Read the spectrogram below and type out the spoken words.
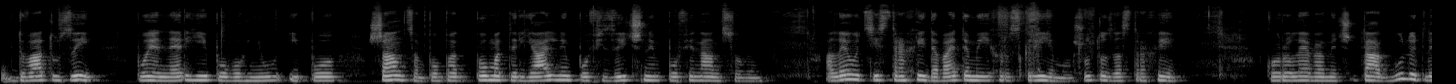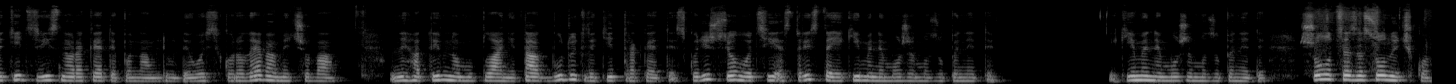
Два тузи по енергії, по вогню і по шансам, по матеріальним, по фізичним, по фінансовим. Але оці страхи, давайте ми їх розкриємо. Що то за страхи? Королева меч. Так, будуть летіти, звісно, ракети по нам, люди. Ось королева мечова в негативному плані. Так, будуть летіти ракети. Скоріш всього, ці С-300, які ми не можемо зупинити. Які ми не можемо зупинити. Що це за сонечко?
